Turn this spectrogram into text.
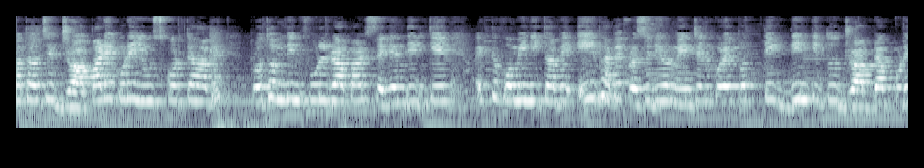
কথা হচ্ছে ড্রপারে করে ইউজ করতে হবে। প্রথম দিন ফুল ড্রপার সেকেন্ড দিনকে একটু কমিয়ে নিতে হবে। এইভাবে প্রসিডিওর মেনটেন করে প্রত্যেক দিন কিন্তু ড্রপ ড্রপ করে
